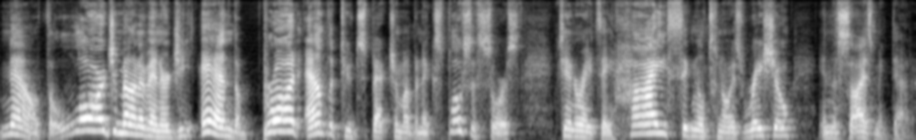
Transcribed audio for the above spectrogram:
Now, the large amount of energy and the broad amplitude spectrum of an explosive source generates a high signal to noise ratio in the seismic data.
